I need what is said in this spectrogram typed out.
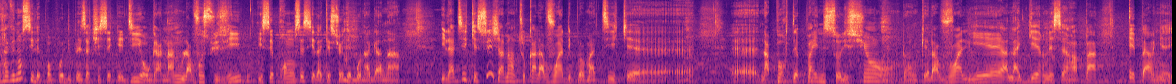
revenons sur les propos du président Tshisekedi au Ghana. Nous l'avons suivi. Il s'est prononcé sur la question des Bonagana. Il a dit que si jamais, en tout cas, la voie diplomatique euh, euh, n'apporte pas une solution, donc la voie liée à la guerre ne sera pas épargnée.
